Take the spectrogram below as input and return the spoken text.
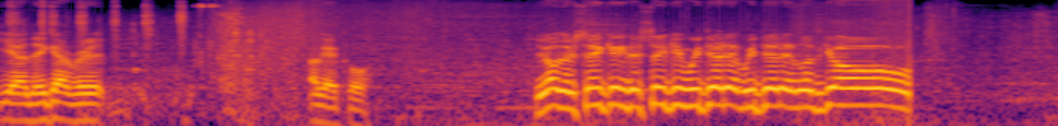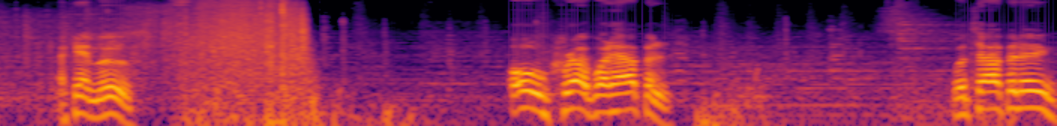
Yeah, they got rid Okay, cool. Yo, they're sinking, they're sinking. We did it, we did it. Let's go. I can't move. Oh, crap, what happened? What's happening?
